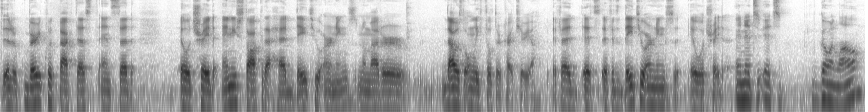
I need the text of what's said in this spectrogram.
did a very quick back test and said it will trade any stock that had day two earnings, no matter that was the only filter criteria. If it, it's if it's day two earnings, it will trade it. And it's it's going long.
